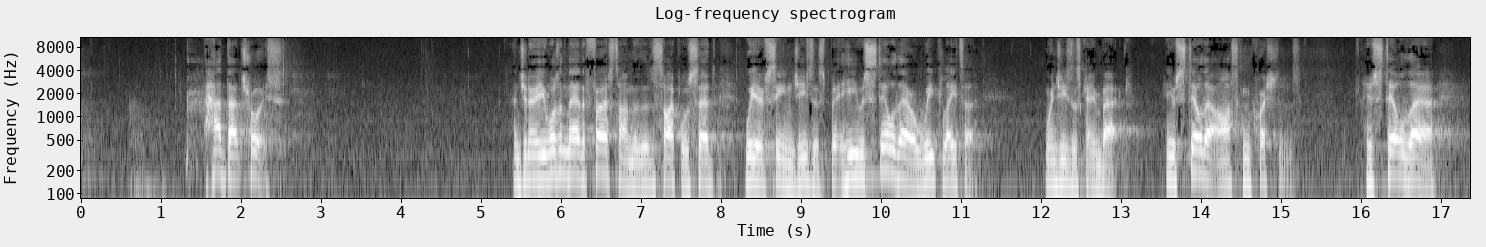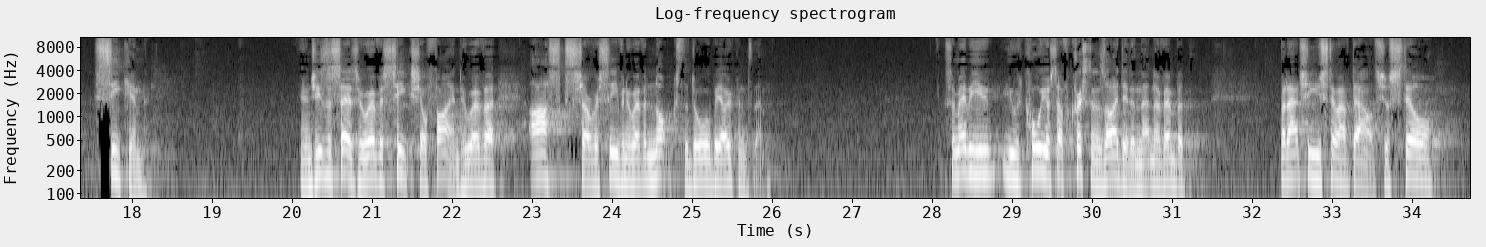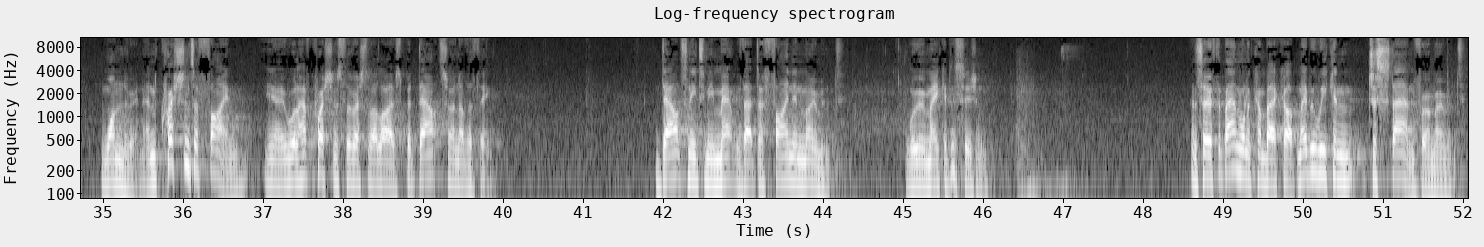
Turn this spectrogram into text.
had that choice. And you know, he wasn't there the first time that the disciples said, We have seen Jesus, but he was still there a week later when Jesus came back. He was still there asking questions. He was still there seeking. And Jesus says, Whoever seeks shall find, whoever asks shall receive, and whoever knocks, the door will be open to them. So maybe you, you would call yourself a Christian as I did in that November, but actually you still have doubts. You're still wondering. And questions are fine. You know, we'll have questions for the rest of our lives, but doubts are another thing. Doubts need to be met with that defining moment where we make a decision. And so, if the band want to come back up, maybe we can just stand for a moment.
